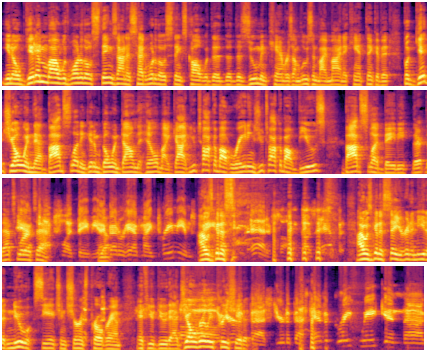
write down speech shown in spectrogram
You know, get him uh, with one of those things on his head. What are those things called with the, the, the zoom in cameras? I'm losing my mind. I can't think of it. But get Joe in that bobsled and get him going down the hill. My God, you talk about ratings. You talk about views. Bobsled, baby. There, that's where yeah, it's at. Bobsled, baby. Yep. I better have my premiums. I was gonna say if something does happen. I was gonna say you're gonna need a new CH insurance program if you do that. Joe, really appreciate you're it. Best. You're the best. have a great week and uh,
